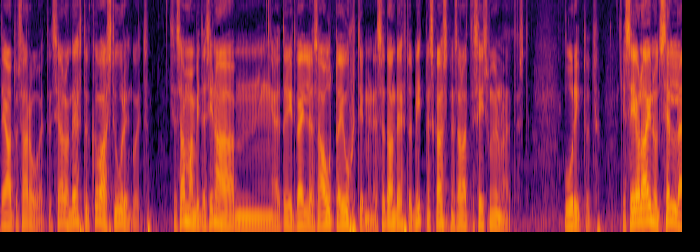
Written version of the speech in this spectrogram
teadusharu, et, et seal on tehtud kõvasti uuringuid seesama, mida sina mm, tõid välja, see auto juhtimine, seda on tehtud mitmes kastmes alates seitsmekümnendatest, uuritud ja see ei ole ainult selle,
